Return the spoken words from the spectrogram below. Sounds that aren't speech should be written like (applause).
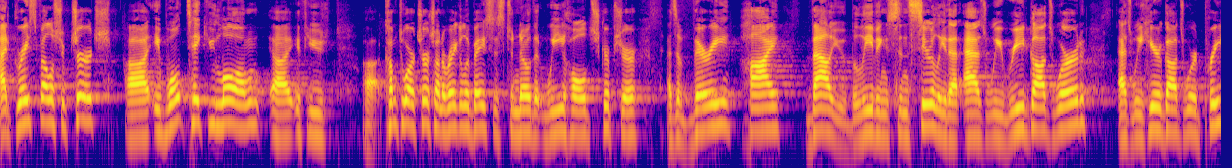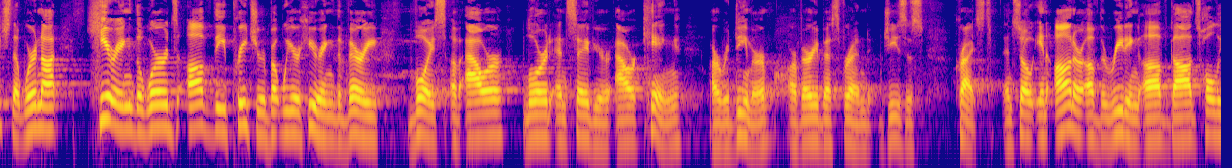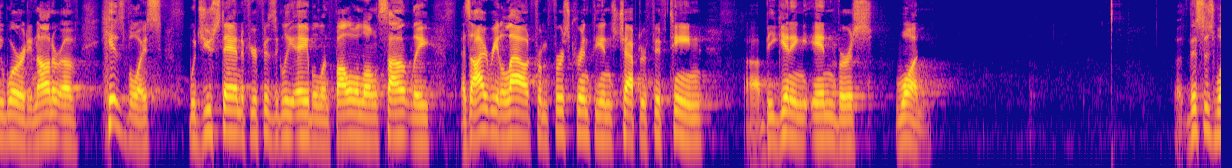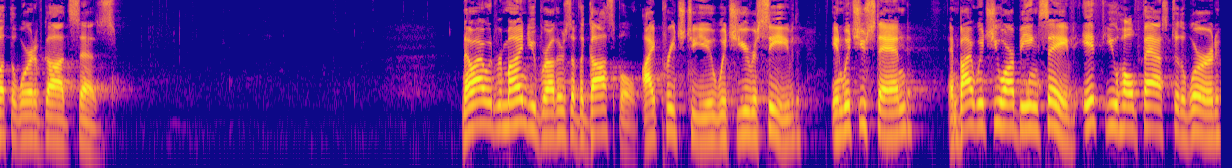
At Grace Fellowship Church, uh, it won't take you long uh, if you uh, come to our church on a regular basis to know that we hold Scripture as a very high value, believing sincerely that as we read God's Word, as we hear God's Word preached, that we're not hearing the words of the preacher, but we are hearing the very voice of our Lord and Savior, our King, our Redeemer, our very best friend, Jesus Christ. And so, in honor of the reading of God's holy word, in honor of His voice, would you stand if you're physically able and follow along silently as I read aloud from 1 Corinthians chapter 15, uh, beginning in verse 1. Uh, this is what the Word of God says. Now I would remind you, brothers, of the gospel I preached to you, which you received, in which you stand, and by which you are being saved, if you hold fast to the word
